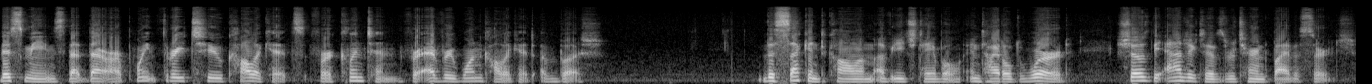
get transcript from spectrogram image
This means that there are 0.32 collocates for Clinton for every one collocate of Bush. The second column of each table, entitled Word, shows the adjectives returned by the search.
